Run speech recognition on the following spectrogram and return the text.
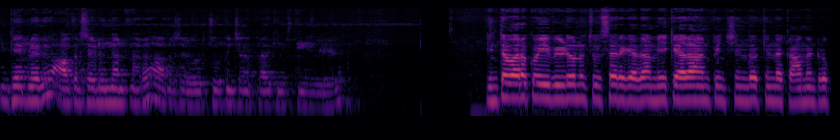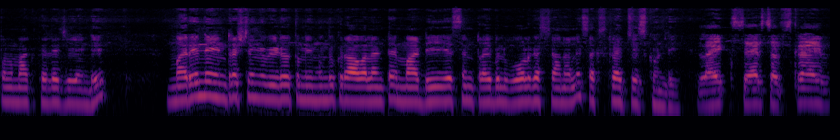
ఇంకేం లేదు అవతల సైడ్ ఉందంటున్నారు. అవతల సైడ్ కూడా చూపించడానికి ప్రయత్నిస్తున్నాను ఈ వీడియోలో. ఇంతవరకు ఈ వీడియోను చూశారు కదా మీకు ఎలా అనిపించిందో కింద కామెంట్ రూపంలో మాకు తెలియజేయండి. మరిన్ని ఇంట్రెస్టింగ్ వీడియోతో మీ ముందుకు రావాలంటే మా డిఎస్ఎన్ ట్రైబల్ వోల్గస్ ఛానల్ని సబ్స్క్రైబ్ చేసుకోండి. Like share subscribe.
